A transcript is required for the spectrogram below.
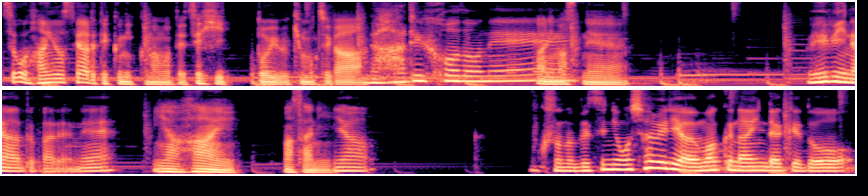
すごい汎用性あるテクニックなので、ぜひという気持ちがなるほどね。ありますね。ウェビナーとかでね。いや、はい。まさにい。や僕その別におしゃべりはうまくないんだけど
